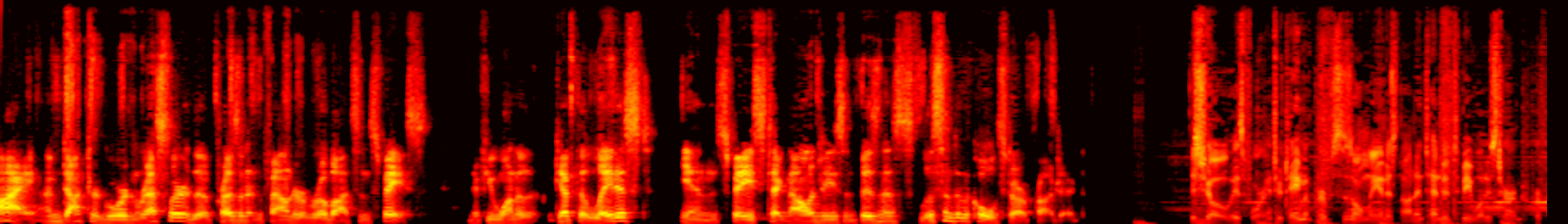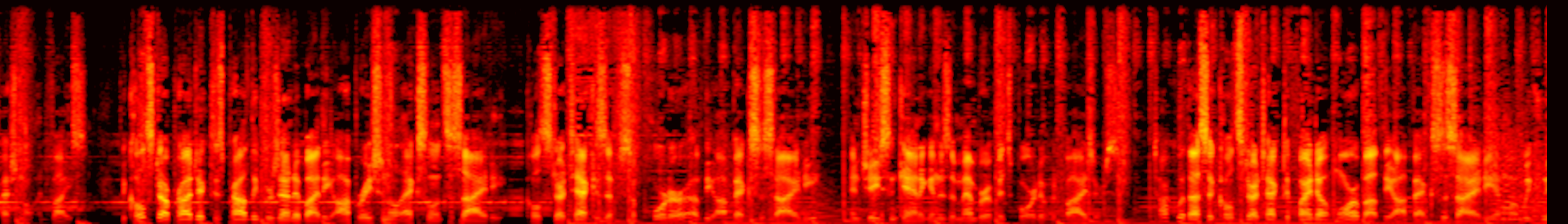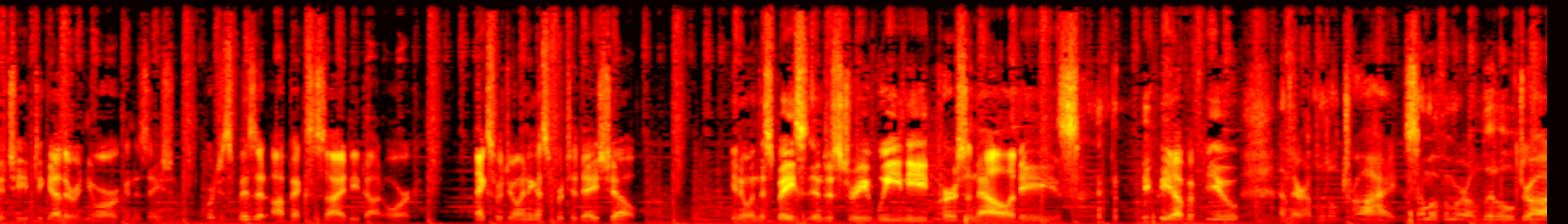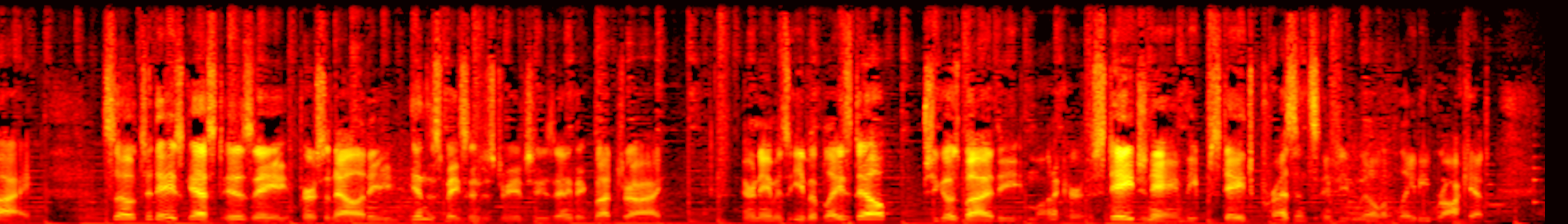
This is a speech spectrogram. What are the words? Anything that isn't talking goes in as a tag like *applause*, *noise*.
Hi, I'm Dr. Gordon Roesler, the president and founder of Robots in Space. And if you want to get the latest in space technologies and business, listen to the Cold Star Project. This show is for entertainment purposes only and is not intended to be what is termed professional advice. The Cold Star Project is proudly presented by the Operational Excellence Society. Cold Star Tech is a supporter of the OPEX Society, and Jason Kanigan is a member of its board of advisors. Talk with us at Cold Star Tech to find out more about the OPEX Society and what we can achieve together in your organization, or just visit opexsociety.org. Thanks for joining us for today's show. You know, in the space industry, we need personalities. *laughs* we have a few, and they're a little dry. Some of them are a little dry. So today's guest is a personality in the space industry, and she's anything but dry. Her name is Eva Blaisdell. She goes by the moniker, the stage name, the stage presence, if you will, of Lady Rocket.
